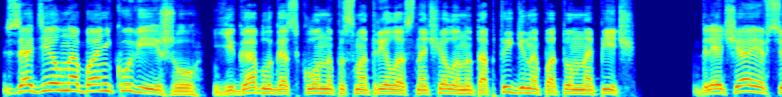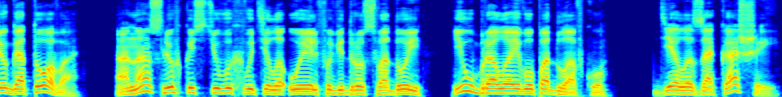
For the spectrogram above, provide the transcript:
«Задел на баньку вижу», — яга благосклонно посмотрела сначала на Топтыгина, потом на печь. «Для чая все готово». Она с легкостью выхватила у эльфа ведро с водой и убрала его под лавку. «Дело за кашей?»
